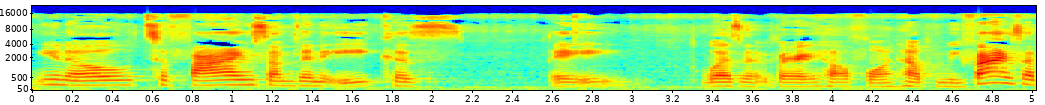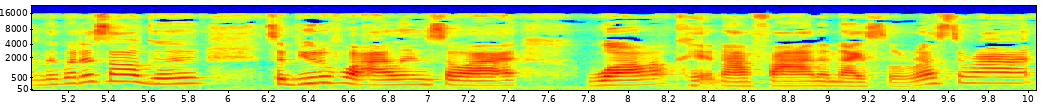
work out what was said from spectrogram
you know, to find something to eat because they wasn't very helpful in helping me find something, but it's all good. It's a beautiful island, so I walk and I find a nice little restaurant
